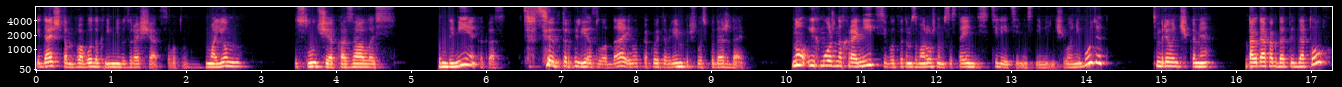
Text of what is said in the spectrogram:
и дальше там два года к ним не возвращаться. Вот в моем случае оказалась пандемия как раз в центр влезла, да, и вот какое-то время пришлось подождать. Но их можно хранить вот в этом замороженном состоянии десятилетиями, с ними ничего не будет, с эмбриончиками. Тогда, когда ты готов,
